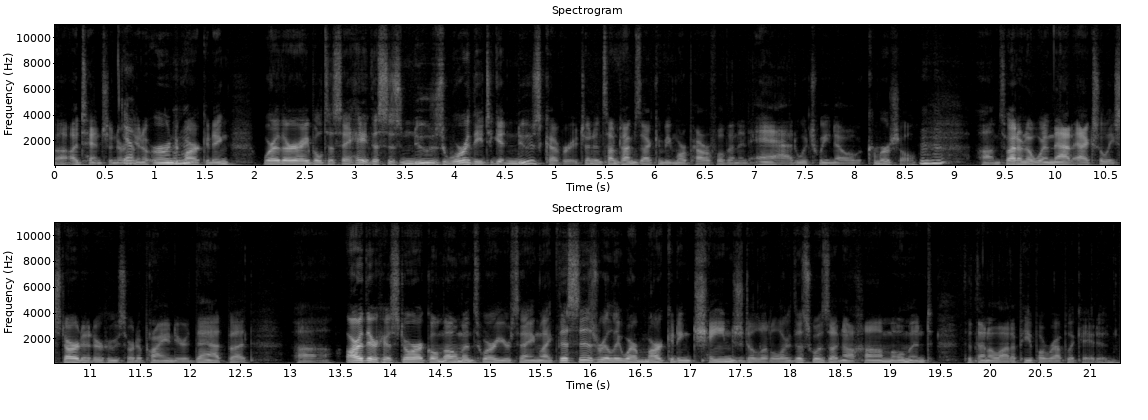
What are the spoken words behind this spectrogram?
uh, attention or yep. you know earned mm-hmm. marketing where they're able to say hey this is newsworthy to get news coverage and sometimes that can be more powerful than an ad which we know a commercial mm-hmm. um, so i don't know when that actually started or who sort of pioneered that but uh, are there historical moments where you're saying like this is really where marketing changed a little, or this was an aha moment that then a lot of people replicated?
